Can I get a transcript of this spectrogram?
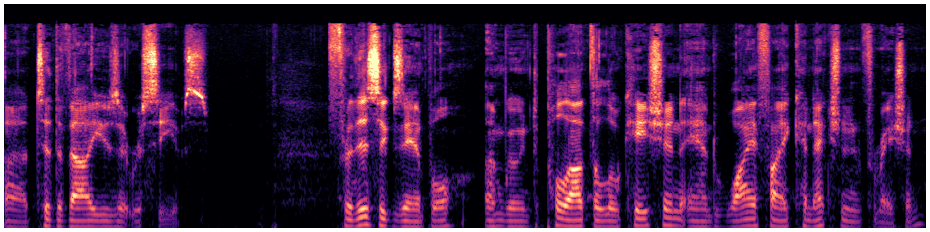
uh, to the values it receives. For this example, I'm going to pull out the location and Wi-Fi connection information.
